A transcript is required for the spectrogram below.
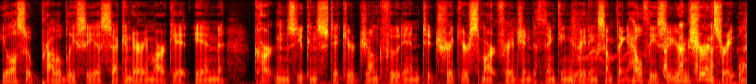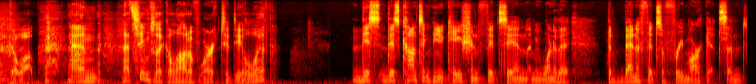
You'll also probably see a secondary market in cartons you can stick your junk food in to trick your smart fridge into thinking you're eating something healthy, so your insurance rate won't go up. And that seems like a lot of work to deal with. This this constant communication fits in. I mean, one of the the benefits of free markets and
